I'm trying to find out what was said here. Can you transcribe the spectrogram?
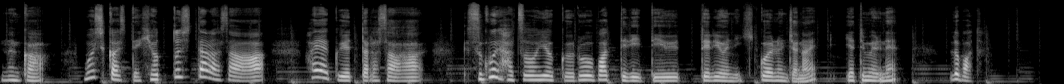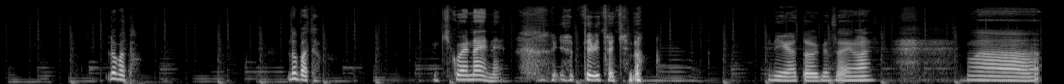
なんか、もしかしてひょっとしたらさ、早く言ったらさ、すごい発音よく low battery って言ってるように聞こえるんじゃない？やってみるね。ロバート。ロバート。ロバート。聞こえないね。やってみたけど ありがとうございます。まあ、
